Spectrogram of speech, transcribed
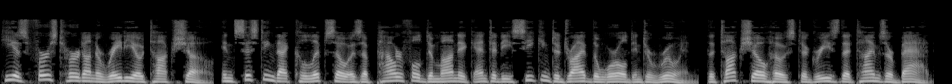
He is first heard on a radio talk show, insisting that Calypso is a powerful demonic entity seeking to drive the world into ruin. The talk show host agrees that times are bad,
